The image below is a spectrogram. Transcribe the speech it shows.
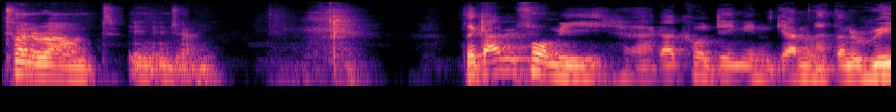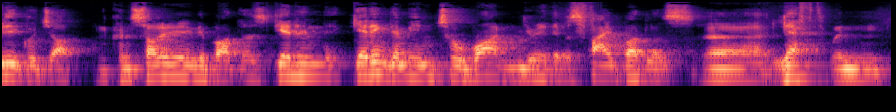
turn around in, in Germany? The guy before me, a guy called Damian Gammell, had done a really good job in consolidating the bottlers, getting getting them into one unit. There was five bottlers uh, left when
